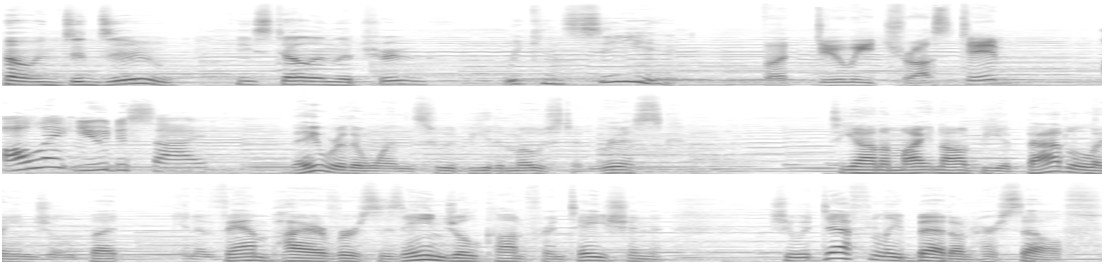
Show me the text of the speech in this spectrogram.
going to do? He's telling the truth. We can see it. But do we trust him? I'll let you decide. They were the ones who would be the most at risk. Tiana might not be a battle angel, but in a vampire versus angel confrontation, she would definitely bet on herself.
